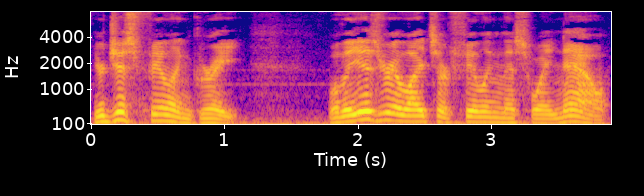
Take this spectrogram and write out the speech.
You're just feeling great. Well, the Israelites are feeling this way now.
